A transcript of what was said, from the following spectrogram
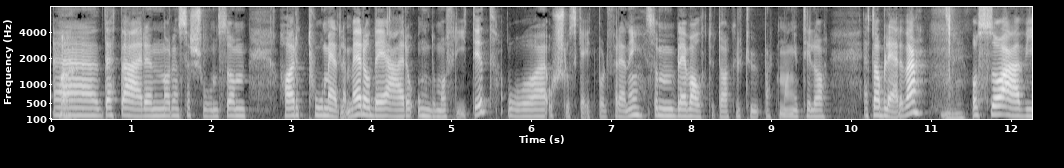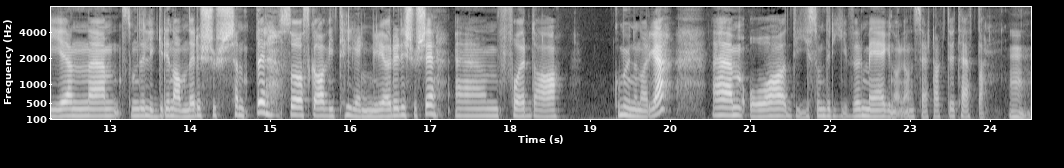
Nei. Dette er en organisasjon som har to medlemmer, og det er Ungdom og Fritid og Oslo Skateboardforening, som ble valgt ut av Kulturdepartementet til å etablere det. Mm. Og så er vi en, eh, som det ligger i navnet, ressurssenter. Så skal vi tilgjengeliggjøre ressurser um, for da Kommune-Norge um, og de som driver med egenorganisert aktivitet. da. Mm.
